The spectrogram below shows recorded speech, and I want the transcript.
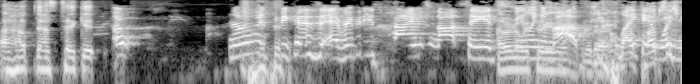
a help desk ticket. Oh. No, it's because everybody's trying to not say it's I don't know feeling which him up. is, but, People like it when you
